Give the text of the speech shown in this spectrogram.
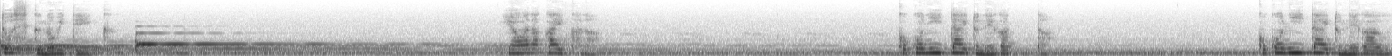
等しく伸びていく。柔らかいからここにいたいと願ったここにいたいと願う。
